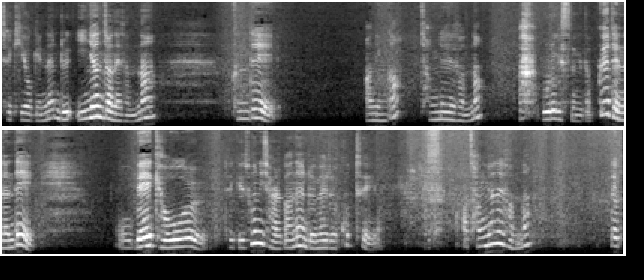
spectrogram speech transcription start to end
제 기억에는 르, 2년 전에 샀나? 근데 아닌가? 작년에 샀나? 모르겠습니다. 꽤 됐는데 어, 매 겨울 되게 손이 잘 가는 르메르 코트예요. 아 작년에 샀나? 근데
